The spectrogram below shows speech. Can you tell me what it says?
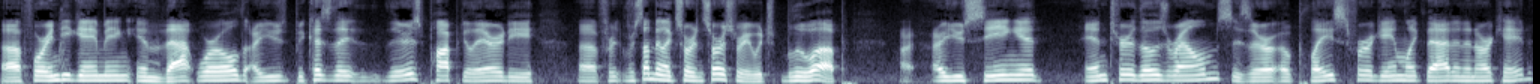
uh, for indie gaming in that world? Are you because they, there is popularity uh, for for something like Sword and Sworcery, which blew up? Are, are you seeing it enter those realms? Is there a place for a game like that in an arcade?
